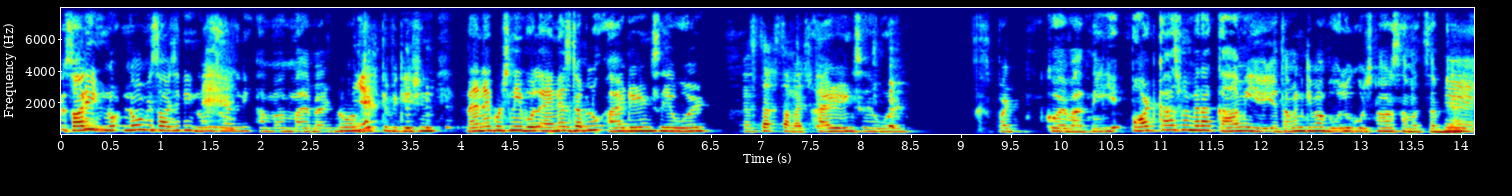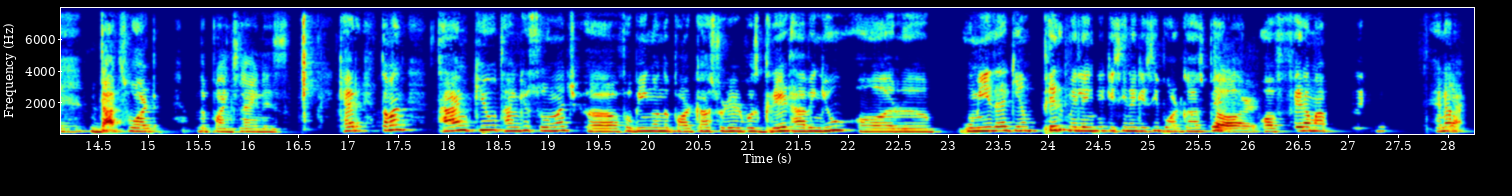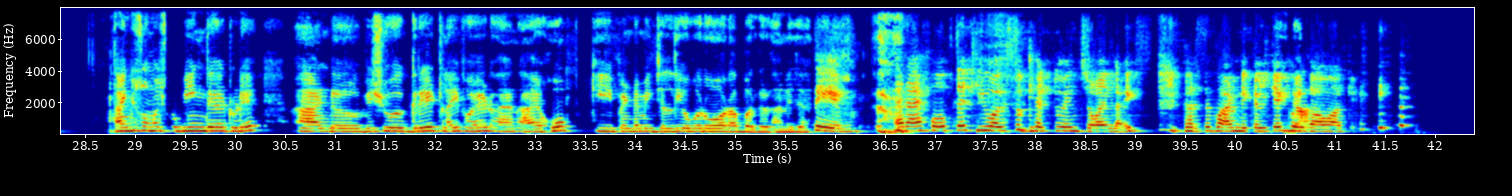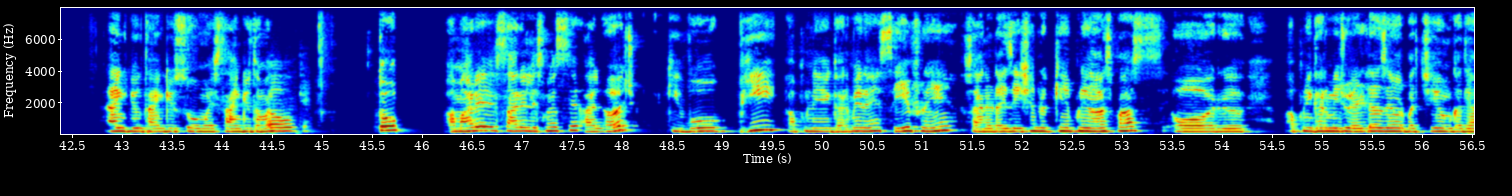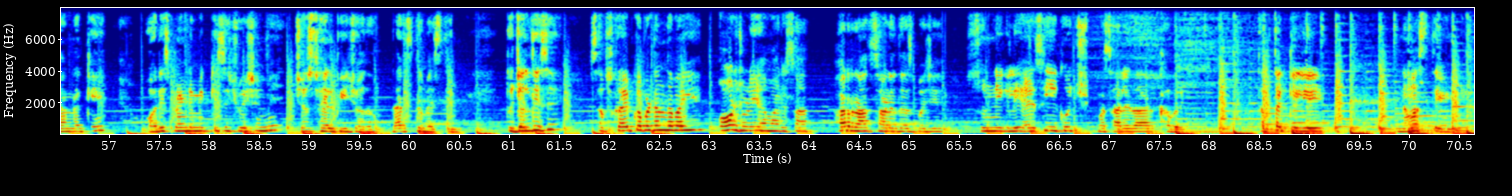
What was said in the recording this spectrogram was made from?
sorry no no misogyny no misogyny my bad no objectification मैंने कुछ नहीं बोला. N S W I didn't say word सब समझ आई डिडंट से अ वर्ड बट कोई बात नहीं. ये पॉडकास्ट में मेरा काम ही है ये तमन कि मैं बोलूँ कुछ ना और समझ सब जाए. That's what the punch line is खैर Taman thank you thank you so much for being on the podcast today it was great having you और uh, उम्मीद है कि हम फिर मिलेंगे किसी ना किसी पॉडकास्ट पे श्योर और फिर हम आप है ना? Thank you so much for being there today and wish you a great life ahead and I hope कि पेंडेमिक जल्दी ओवर हो और आप बर्गर खाने जाए। Same and I hope that you also get to enjoy life घर से बाहर निकल के गुड़गांव आके। Thank you thank you so much thank you Taman okay तो हमारे सारे लिसनर्स से आई अर्ज़ कि वो भी अपने घर में रहें सेफ़ रहें सैनिटाइजेशन रखें अपने आसपास और अपने घर में जो एल्डर्स हैं और बच्चे हैं, उनका ध्यान रखें और इस पेंडेमिक की सिचुएशन में just help each other that's the best thing तो जल्दी से सब्सक्राइब का बटन दबाइए और जुड़िए हमारे साथ हर रात साढ़े दस बजे सुनने के लिए ऐसी ही कुछ मसालेदार खबरें. तब तक के लिए नमस्ते इंडिया.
